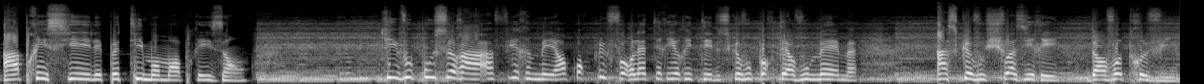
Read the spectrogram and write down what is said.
à apprécier les petits moments présents, qui vous poussera à affirmer encore plus fort l'intériorité de ce que vous portez à vous-même, à ce que vous choisirez dans votre vie,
